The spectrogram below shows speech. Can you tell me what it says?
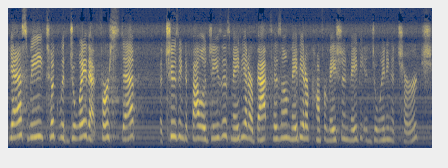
Yes, we took with joy that first step choosing to follow Jesus, maybe at our baptism, maybe at our confirmation, maybe in joining a church.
